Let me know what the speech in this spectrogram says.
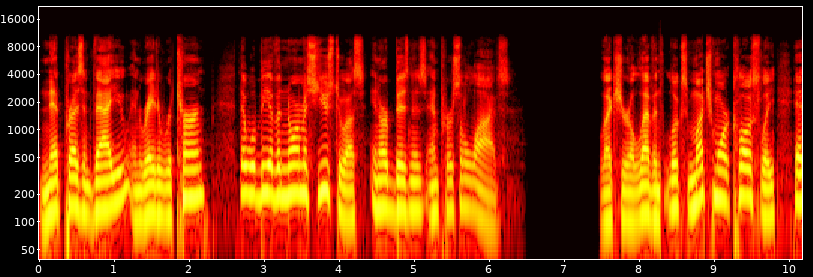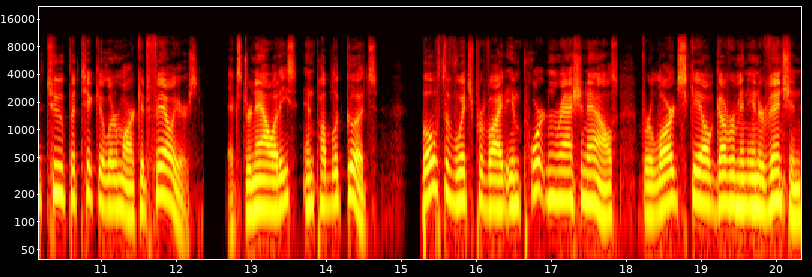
net present value and rate of return that will be of enormous use to us in our business and personal lives. Lecture 11 looks much more closely at two particular market failures externalities and public goods, both of which provide important rationales for large scale government intervention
